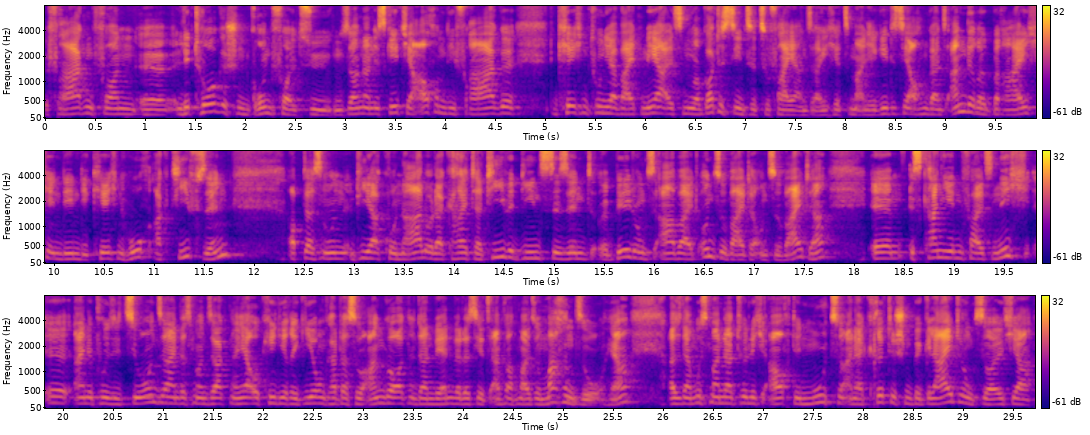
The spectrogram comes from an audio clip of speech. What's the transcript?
Fragen von äh, liturgischen Grundvollzügen, sondern es geht ja auch um die Frage, die Kirchen tun ja weit mehr als nur Gottesdienste zu feiern, sage ich jetzt mal. Hier geht es ja auch um ganz andere Bereiche, in denen die Kirchen hochaktiv sind ob das nun diakonale oder karitative Dienste sind, äh, Bildungsarbeit und so weiter und so weiter. Ähm, es kann jedenfalls nicht äh, eine Position sein, dass man sagt, naja, okay, die Regierung hat das so angeordnet, dann werden wir das jetzt einfach mal so machen, so. Ja? Also da muss man natürlich auch den Mut zu einer kritischen Begleitung solcher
